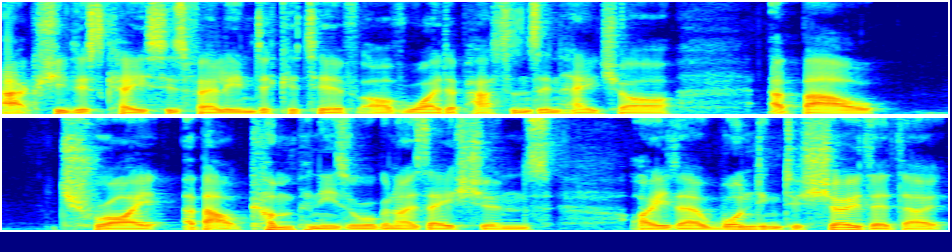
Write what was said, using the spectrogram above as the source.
actually this case is fairly indicative of wider patterns in HR about try about companies or organizations either wanting to show they're,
